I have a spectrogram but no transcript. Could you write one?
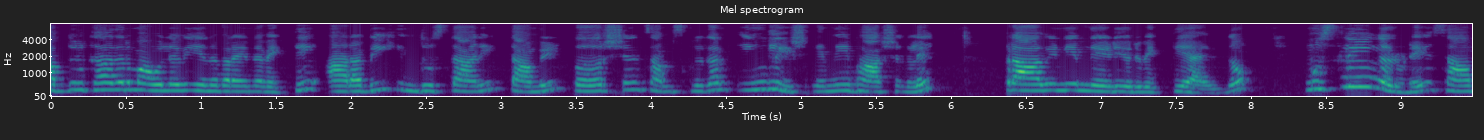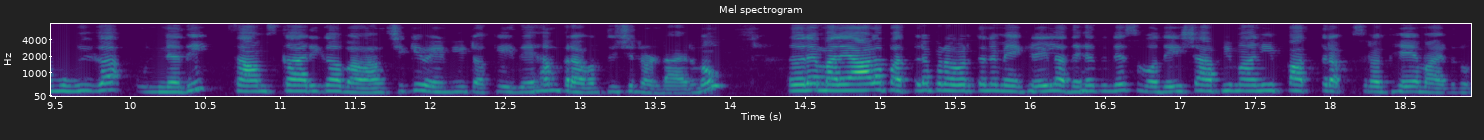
അബ്ദുൽ ഖാദർ മൗലവി എന്ന് പറയുന്ന വ്യക്തി അറബി ഹിന്ദുസ്ഥാനി തമിഴ് പേർഷ്യൻ സംസ്കൃതം ഇംഗ്ലീഷ് എന്നീ ഭാഷകളിൽ പ്രാവീണ്യം നേടിയ ഒരു വ്യക്തിയായിരുന്നു. മുസ്ലിങ്ങളുടെ സാമൂഹിക ഉന്നതി സാംസ്കാരിക വളർച്ചയ്ക്ക് വേണ്ടിയിട്ടൊക്കെ ഇദ്ദേഹം പ്രവർത്തിച്ചിട്ടുണ്ടായിരുന്നു. അതുപോലെ മലയാള പത്രപ്രവർത്തന മേഖലയിൽ അദ്ദേഹത്തിന്റെ സ്വദേശാഭിമാനി പത്രം ശ്രദ്ധേയമായിരുന്നു.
